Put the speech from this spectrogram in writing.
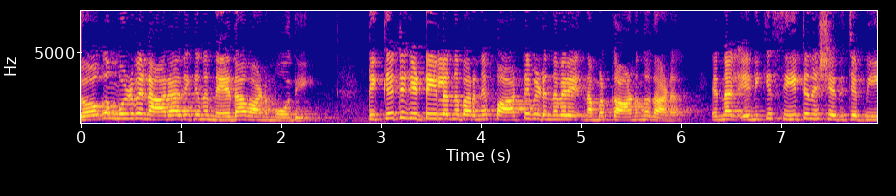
ലോകം മുഴുവൻ ആരാധിക്കുന്ന നേതാവാണ് മോദി. ടിക്കറ്റ് കിട്ടിയില്ലെന്ന് പറഞ്ഞ് പാർട്ടി വിടുന്നവരെ നമ്മൾ കാണുന്നതാണ്. എന്നാൽ എനിക്ക് സീറ്റ് നിഷേധിച്ച ബി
